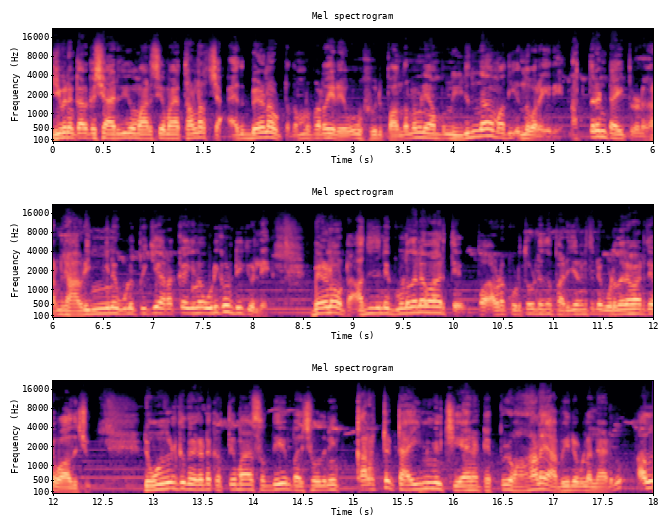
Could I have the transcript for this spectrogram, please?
ജീവനക്കാർക്ക് ശാരീരിക മാനസികമായ തളർച്ച അതായത് ബേണൗട്ട് നമ്മൾ പറയില്ലേ ഓ ഒരു പന്ത്രണ്ട് മണിയാകുമ്പോൾ ഇരുന്നാൽ മതി എന്ന് പറയില്ലേ അത്തരം ടൈപ്പിലാണ് കാരണം രാവിലെ ഇങ്ങനെ കുളിപ്പിക്കുക ഇറക്കുക ഇങ്ങനെ ഓടിക്കൊണ്ടിരിക്കുമല്ലേ ബേണോട്ട് അത് ഇതിന്റെ ഗുണനിലവാരത്തെ അവിടെ കൊടുത്തുകൊണ്ടിരുന്ന പരിചരണത്തിന്റെ ഗുണനിലവാരത്തെ ബാധിച്ചു. രോഗികൾക്ക് നൽകേണ്ട കൃത്യമായ ശ്രദ്ധയും പരിശോധനയും കറക്റ്റ് ടൈമിങ്ങിൽ ചെയ്യാനായിട്ട് എപ്പോഴും ആളെ അവൈലബിൾ അല്ലായിരുന്നു. അത്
